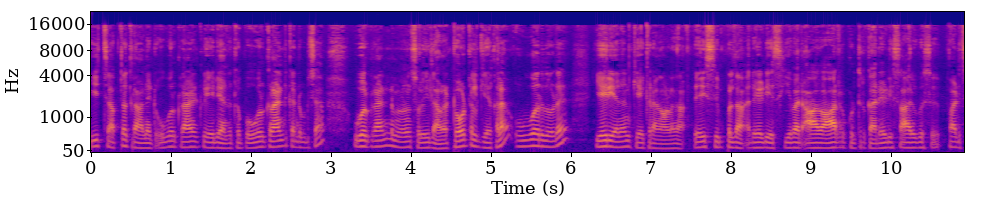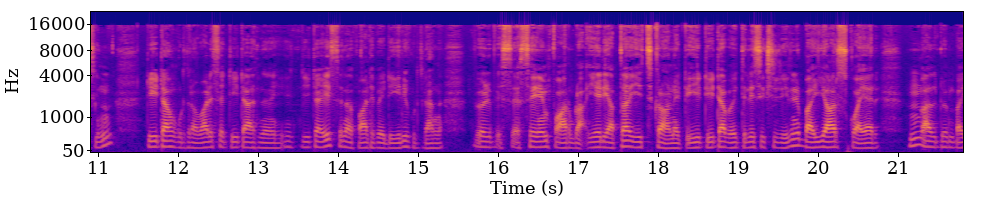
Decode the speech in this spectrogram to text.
each of the granite ஒவ்வொரு கிரானைட் ஏரியா இருக்குது இப்போ ஒவ்வொரு கிரானைட் கண்டுபிடிச்சா ஒவ்வொரு கிரானைட் நம்ம சொல்லிடலாம்? டோட்டல் கேட்கல. ஒவ்வொருதோட ஏரியா என்னன்னு கேட்குறாங்க. அவ்வளோதான் வெரி சிம்பிள் தான். ரேடியஸ் ஈவன் ஆர்டர் கொடுத்துருக்கா. சார் ஃபார்ட்டி சிக்ஸ் டீட்டாவும் கொடுத்துருவாங்க what is theta theta is forty five degree கொடுத்துருக்காங்க same formula area of the each granite இ theta by three sixty degree pi r square அது பை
